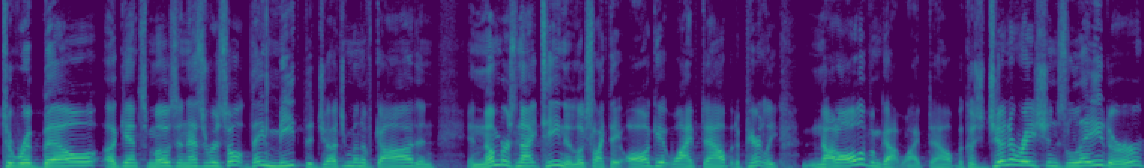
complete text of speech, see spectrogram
to rebel against Moses. And as a result, they meet the judgment of God. And in Numbers 19, it looks like they all get wiped out, but apparently not all of them got wiped out because generations later,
